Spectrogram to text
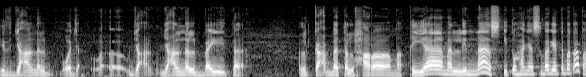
Idz ja'alnal ja'alnal baita Al-Ka'batal Harama qiyaman linnas itu hanya sebagai tempat apa?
